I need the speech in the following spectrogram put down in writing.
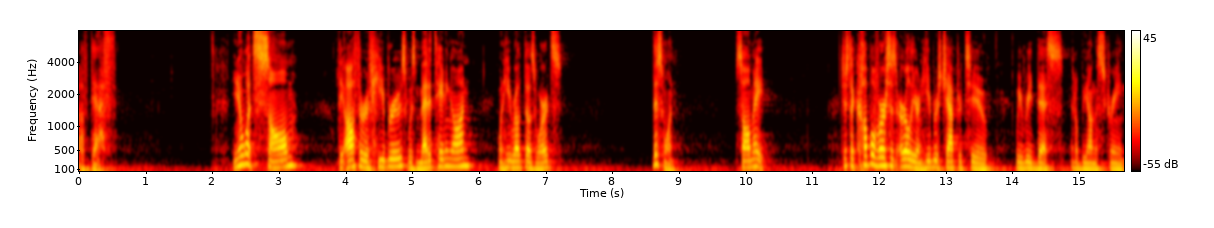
of death. You know what psalm the author of Hebrews was meditating on when he wrote those words? This one, Psalm 8. Just a couple verses earlier in Hebrews chapter 2, we read this. It'll be on the screen.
